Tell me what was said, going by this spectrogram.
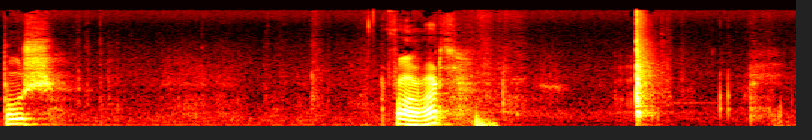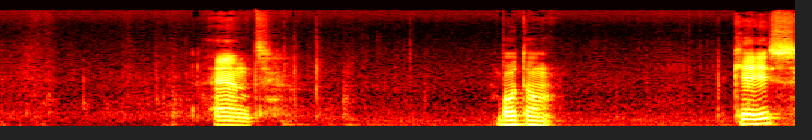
push forward and bottom case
